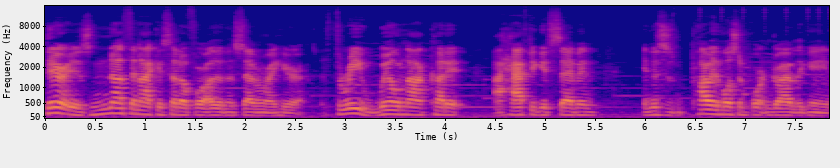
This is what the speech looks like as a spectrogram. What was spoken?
there is nothing I can settle for other than seven right here. Three will not cut it. I have to get seven, and this is probably the most important drive of the game.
